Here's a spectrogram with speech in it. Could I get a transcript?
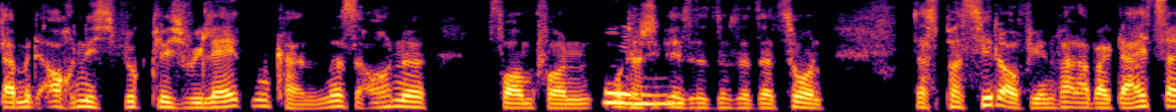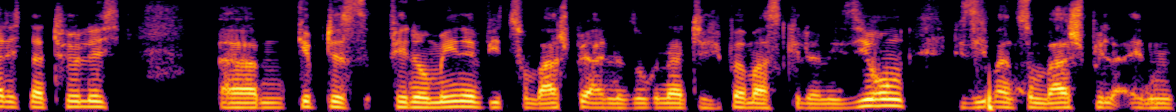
damit auch nicht wirklich relaten kann. Das ist auch eine Form von mhm. unterschiedlicher Sozialisation. Das passiert auf jeden Fall, aber gleichzeitig natürlich ähm, gibt es Phänomene wie zum Beispiel eine sogenannte Hypermaskulinisierung. Die sieht man zum Beispiel in,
